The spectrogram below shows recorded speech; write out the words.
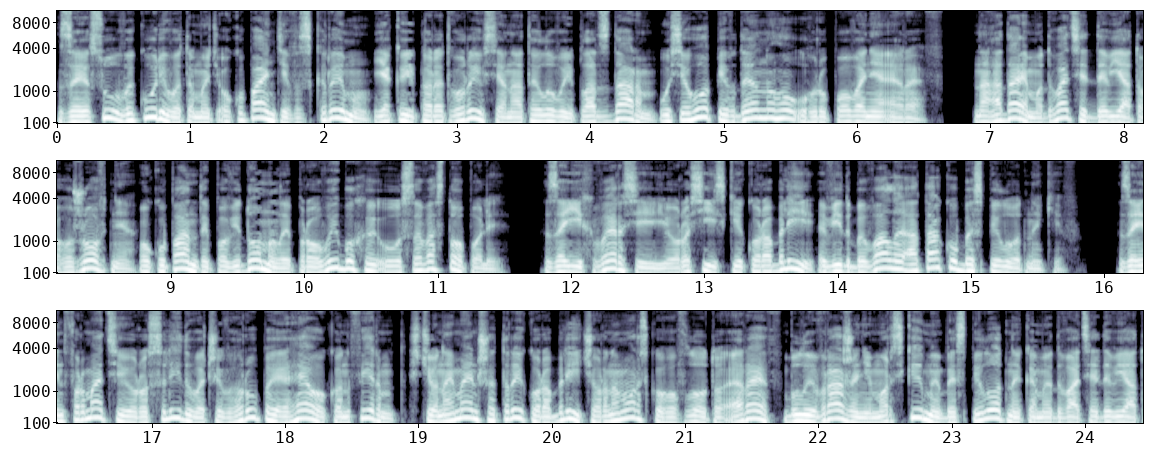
ЗСУ викурюватимуть окупантів з Криму, який перетворився на тиловий плацдарм усього південного угруповання РФ. Нагадаємо, 29 жовтня окупанти повідомили про вибухи у Севастополі. За їх версією, російські кораблі відбивали атаку безпілотників. За інформацією розслідувачів групи GeoConfirmed, щонайменше три кораблі Чорноморського флоту РФ були вражені морськими безпілотниками 29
